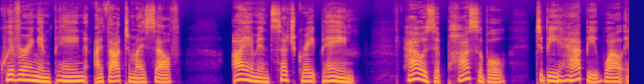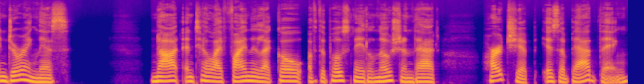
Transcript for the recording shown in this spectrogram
Quivering in pain, I thought to myself, I am in such great pain. How is it possible to be happy while enduring this? Not until I finally let go of the postnatal notion that hardship is a bad thing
